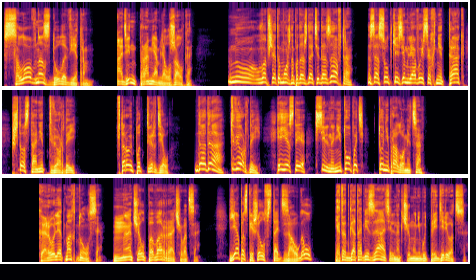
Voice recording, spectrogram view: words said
словно сдуло ветром. Один промямлял жалко. «Ну, вообще-то можно подождать и до завтра. За сутки земля высохнет так, что станет твердой». Второй подтвердил. «Да-да, твердый. И если сильно не топать, то не проломится». Король отмахнулся, начал поворачиваться. Я поспешил встать за угол. Этот гад обязательно к чему-нибудь придерется.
